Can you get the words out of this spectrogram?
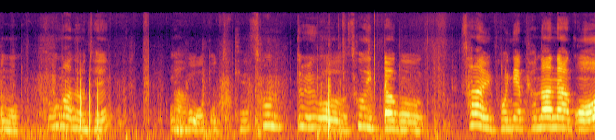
어머. 그거만으로 돼? 어, 야. 뭐 어, 어떡해? 손 들고 서 있다고 사람이 보니 변하냐고.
